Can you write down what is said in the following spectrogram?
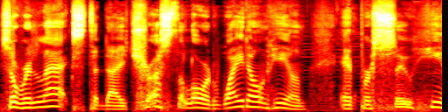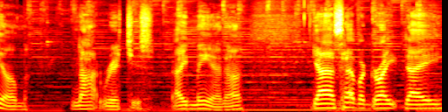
So relax today. Trust the Lord. Wait on Him and pursue Him, not riches. Amen, huh? Guys, have a great day.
